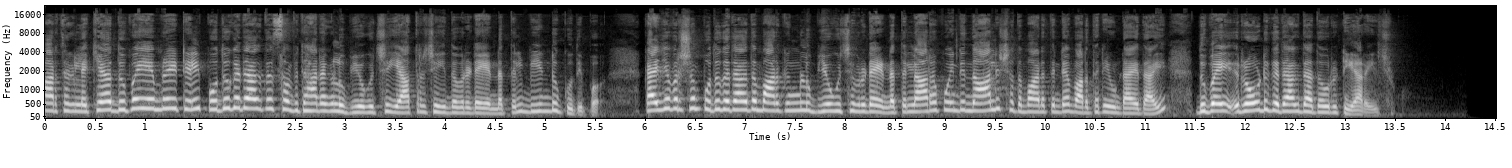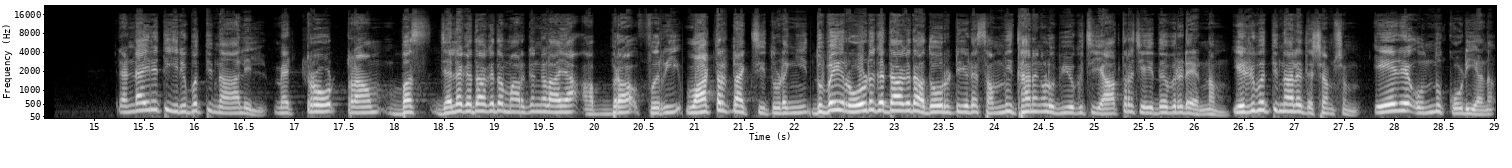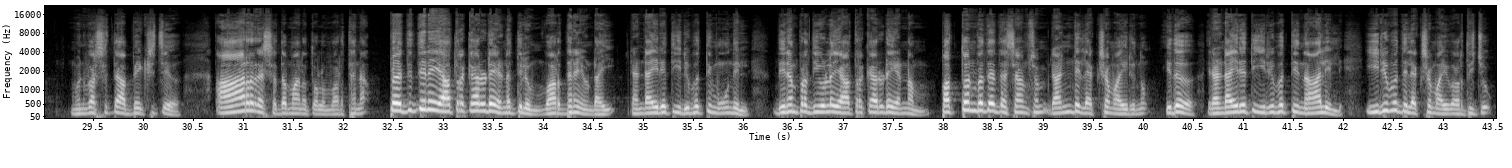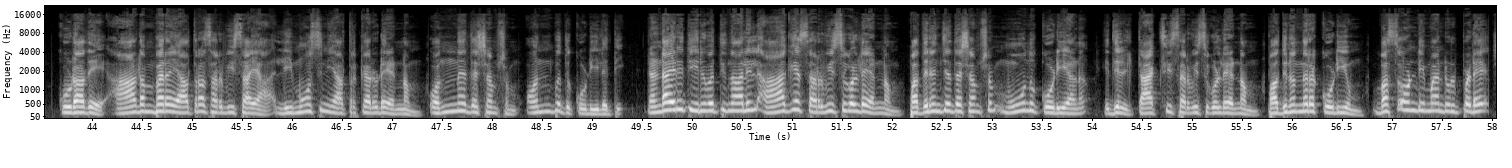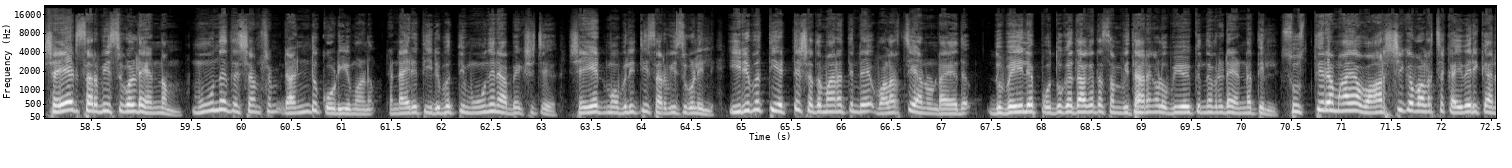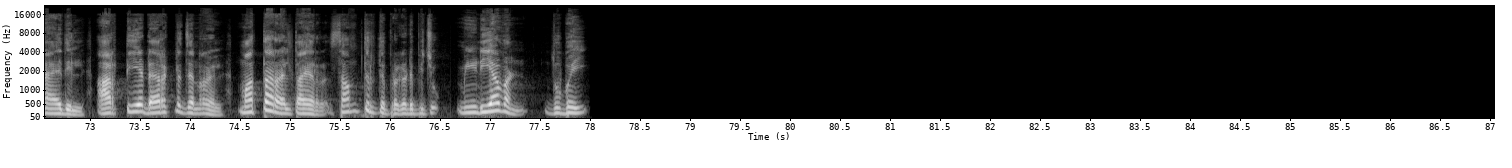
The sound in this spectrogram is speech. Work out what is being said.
വാർത്തകളിലേക്ക്. ദുബായ് എമിറേറ്റിൽ പൊതുഗതാഗത സംവിധാനങ്ങൾ ഉപയോഗിച്ച് യാത്ര ചെയ്യുന്നവരുടെ എണ്ണത്തിൽ വീണ്ടും കുതിപ്പ്. കഴിഞ്ഞ വർഷം പൊതുഗതാഗത മാർഗങ്ങൾ ഉപയോഗിച്ചവരുടെ എണ്ണത്തിൽ ആറ് പോയിന്റ് നാല് ശതമാനത്തിന്റെ വർധനയുണ്ടായതായി ദുബായ് റോഡ് ഗതാഗത അതോറിറ്റി അറിയിച്ചു. രണ്ടായിരത്തി ഇരുപത്തിനാലിൽ മെട്രോ ട്രാം ബസ് ജലഗതാഗത മാർഗങ്ങളായ അബ്ര ഫെറി വാട്ടർ ടാക്സി തുടങ്ങി ദുബൈ റോഡ് ഗതാഗത അതോറിറ്റിയുടെ സംവിധാനങ്ങൾ ഉപയോഗിച്ച് യാത്ര ചെയ്തവരുടെ എണ്ണം എഴുപത്തിനാല് ദശാംശം ഏഴ് ഒന്ന് കോടിയാണ്. മുൻവർഷത്തെ അപേക്ഷിച്ച് ആറര ശതമാനത്തോളം വർധന. പ്രതിദിന യാത്രക്കാരുടെ എണ്ണത്തിലും വർധനയുണ്ടായി. രണ്ടായിരത്തി ഇരുപത്തി മൂന്നിൽ ദിനം പ്രതിയുള്ള യാത്രക്കാരുടെ എണ്ണം പത്തൊൻപത് ദശാംശം രണ്ട് ലക്ഷമായിരുന്നു. ഇത് രണ്ടായിരത്തി ഇരുപത്തിനാലിൽ ഇരുപത് ലക്ഷമായി വർദ്ധിച്ചു കൂടാതെ ആഡംബര യാത്രാ സർവീസായ ലിമോസിൻ യാത്രക്കാരുടെ എണ്ണം ഒന്ന് ദശാംശം ഒൻപത് കോടിയിലെത്തി. രണ്ടായിരത്തി ഇരുപത്തിനാലിൽ ആകെ സർവീസുകളുടെ എണ്ണം പതിനഞ്ച് ദശാംശം മൂന്ന് കോടിയാണ്. ഇതിൽ ടാക്സി സർവീസുകളുടെ എണ്ണം പതിനൊന്നര കോടിയും ബസ് ഓൺ ഡിമാൻഡ് ഉൾപ്പെടെ ഷെയർഡ് സർവീസുകളുടെ എണ്ണം മൂന്ന് ദശാംശം രണ്ട് കോടിയുമാണ്. രണ്ടായിരത്തി ഇരുപത്തി മൂന്നിനെ അപേക്ഷിച്ച് ഷെയർഡ് മൊബിലിറ്റി സർവീസുകളിൽ ഇരുപത്തിയെട്ട് ശതമാനത്തിന്റെ വളർച്ചയാണ് ഉണ്ടായത് ദുബൈയിലെ പൊതുഗതാഗത സംവിധാനങ്ങൾ ഉപയോഗിക്കുന്നവരുടെ എണ്ണത്തിൽ സുസ്ഥിരമായ വാർഷിക വളർച്ച കൈവരിക്കാനായതിൽ R T A director general Mattar Al Tayer സംതൃപ്തി പ്രകടിപ്പിച്ചു. Media one Dubai.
